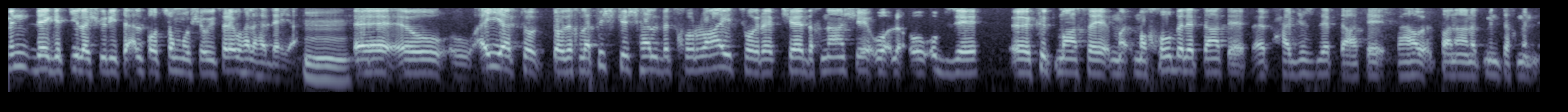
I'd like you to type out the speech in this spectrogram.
من دقت إلى شوريا 1900 وهلا هدايا. وأي تو دخل بيشكش هل بتخراي تو ربشة دخناشة وأبزة كنت ماسة مخوبة لبتاته بحجز لبتاته طنانت منتخ مني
